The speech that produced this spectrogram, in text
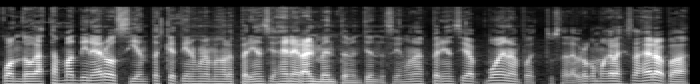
Cuando gastas más dinero, sientes que tienes una mejor experiencia generalmente, ¿me entiendes? Si es una experiencia buena, pues tu cerebro como que la exagera para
